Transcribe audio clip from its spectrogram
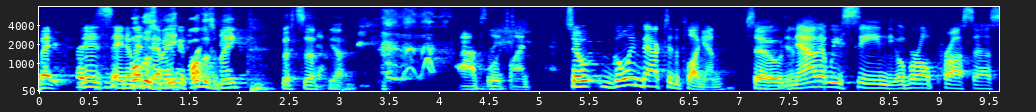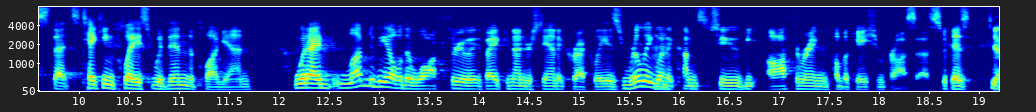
but but it's to say, no bothers me. Bothers me. But uh, yeah. yeah. Absolutely fine. So going back to the plugin. So yeah. now that we've seen the overall process that's taking place within the plugin, what I'd love to be able to walk through, if I can understand it correctly, is really mm when it comes to the authoring and publication process. Because yeah.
